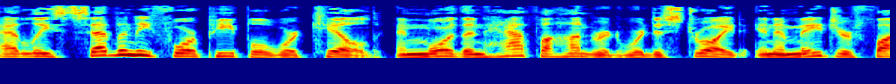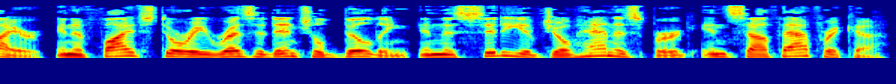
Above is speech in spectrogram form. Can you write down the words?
At least 74 people were killed and more than half a hundred were destroyed in a major fire in a five-story residential building in the city of Johannesburg in South Africa.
